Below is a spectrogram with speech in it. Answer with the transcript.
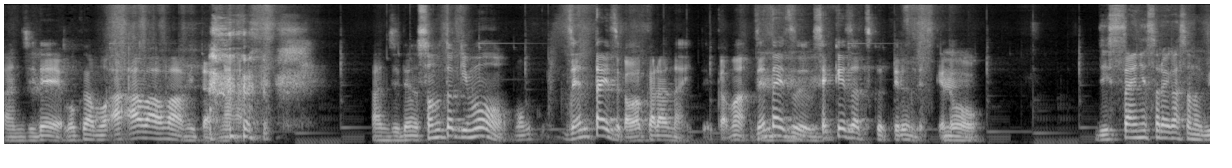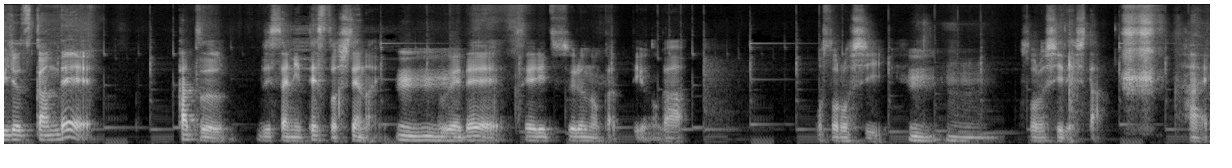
感じで 僕はもうああわあわみたいな感じ。でその時ももう全体図がわからないというか、まあ、全体うん図設計図は作ってるんですけど、実際にそれがその美術館でかつ実際にテストしてないうんうん上で成立するのかっていうのが恐ろしい。うん。うん恐ろしいでした。はい。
